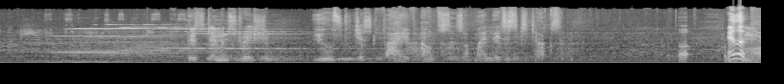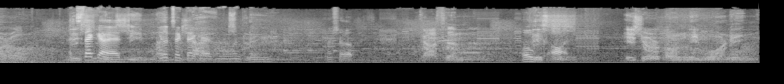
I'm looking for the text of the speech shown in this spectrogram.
Among the handful of survivors was a police officer. This demonstration used just five ounces of my latest toxin. Oh. Hey, look! Tomorrow, This that guy. He looks like that guy from the one thing. Oh, shut up. Gotham, Oh, this God. is your only warning.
